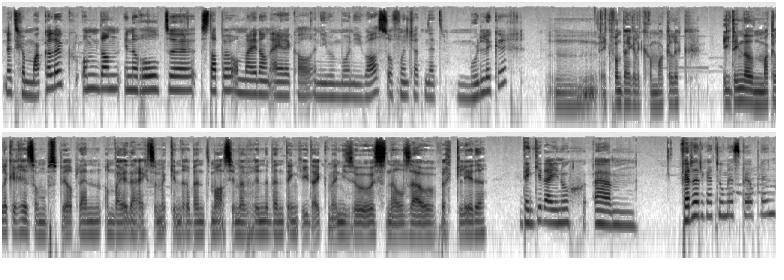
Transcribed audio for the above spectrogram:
net gemakkelijk om dan in een rol te stappen, omdat je dan eigenlijk al een nieuwe Moni was? Of vond je het net moeilijker? Mm, ik vond het eigenlijk gemakkelijk. Ik denk dat het makkelijker is om op speelplein, omdat je daar echt zo met kinderen bent. Maar als je met vrienden bent, denk ik dat ik me niet zo snel zou verkleden. Denk je dat je nog ehm, verder gaat doen met speelplein?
